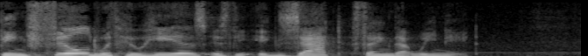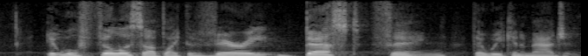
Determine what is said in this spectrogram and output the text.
being filled with who he is is the exact thing that we need. It will fill us up like the very best thing that we can imagine.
